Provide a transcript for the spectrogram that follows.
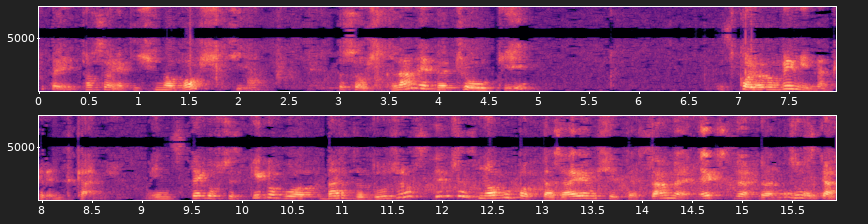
tutaj to są jakieś nowości. To są szklane beczułki z kolorowymi nakrętkami. Więc tego wszystkiego było bardzo dużo, z tym, że znowu powtarzają się te same ekstra francuska,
